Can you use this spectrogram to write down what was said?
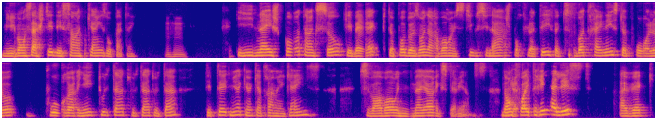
mais ils vont s'acheter des 115 au patin. Mm-hmm. Il neige pas tant que ça au Québec, puis tu n'as pas besoin d'avoir un ski aussi large pour flotter. Fait que tu vas traîner ce poids-là pour rien tout le temps, tout le temps, tout le temps. Tu es peut-être mieux qu'un 95. Tu vas avoir une meilleure expérience. Donc, il faut être réaliste avec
